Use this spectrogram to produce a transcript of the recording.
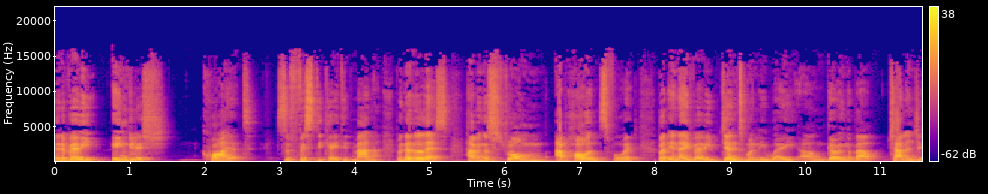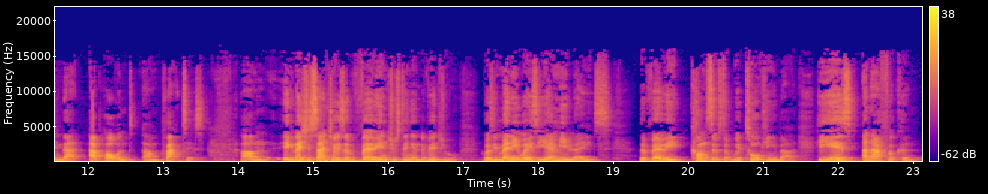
in a very English, quiet, sophisticated manner. But nevertheless, having a strong abhorrence for it, but in a very gentlemanly way, um, going about challenging that abhorrent um, practice. Um, Ignatius Sancho is a very interesting individual because, in many ways, he emulates the very concepts that we're talking about. He is an African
